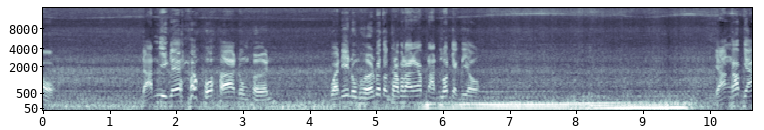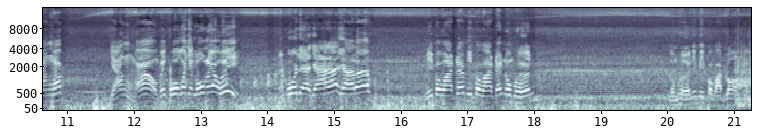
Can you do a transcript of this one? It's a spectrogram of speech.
ว ดันอีกแล้วว่าหนุ่มเหิน วันนี้หนุ่มเหินไม่ต้องทำอะไรนะครับ ดันรถอย่างเดียว ยังครับยังครับ ยัง อ้าวไมโครก็จะลงแล้ว เฮ้ย ไมโครจะอย่านะอย่านะมีประวัตินะมีประวัตินะหนุ่มเหินหนุ่มเหินนี่มีประวัติรอบนึง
